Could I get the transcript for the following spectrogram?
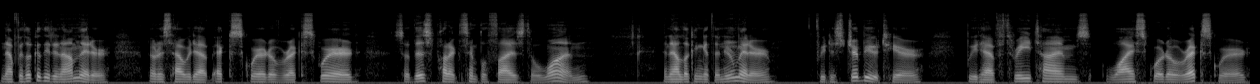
Now if we look at the denominator, notice how we'd have x squared over x squared. So this product simplifies to 1. And now looking at the numerator, if we distribute here, we'd have 3 times y squared over x squared,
